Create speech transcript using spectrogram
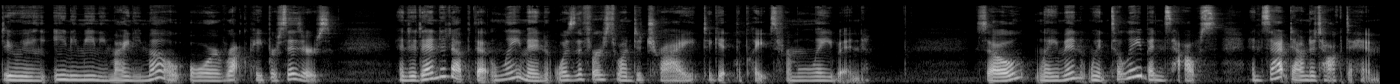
doing eeny, meeny, miny, mo, or rock, paper, scissors. And it ended up that Laman was the first one to try to get the plates from Laban. So Laman went to Laban's house and sat down to talk to him.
